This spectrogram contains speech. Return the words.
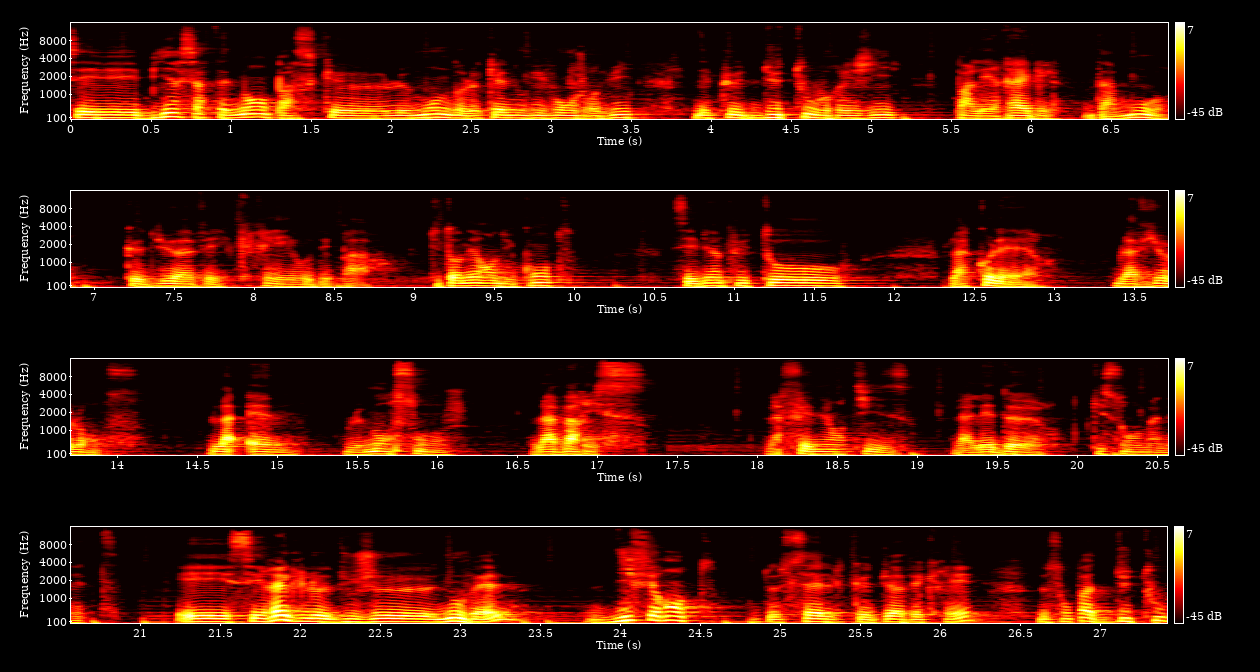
C'est bien certainement parce que le monde dans lequel nous vivons aujourd'hui n'est plus du tout régi par les règles d'amour que Dieu avait créées au départ. Tu t'en es rendu compte? C'est bien plutôt la colère, la violence, la haine, le mensonge, l'avarice, la fainéantise, la laideur qui sont aux manettes. Et ces règles du jeu nouvelles, différentes de celles que Dieu avait créées, ne sont pas du tout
